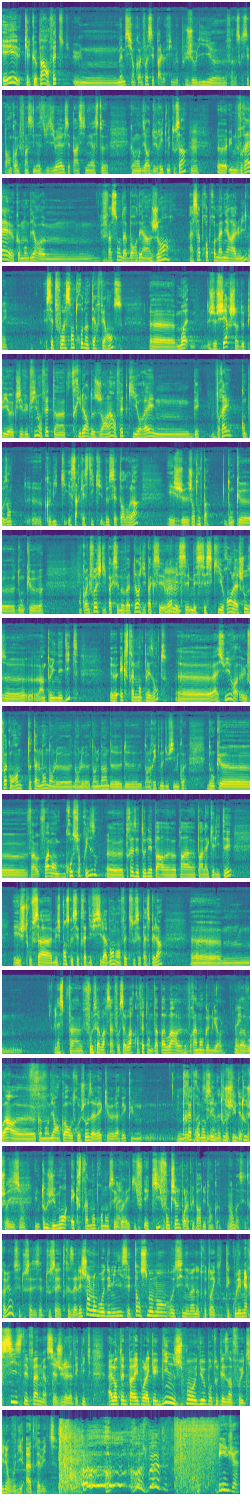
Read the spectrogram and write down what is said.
Et quelque part, en fait, une... même si encore une fois, c'est pas le film le plus joli, euh, parce que c'est pas encore une fois un cinéaste visuel, c'est pas un cinéaste, euh, comment dire, du rythme et tout ça, Mm. euh, une vraie, comment dire, façon d'aborder un genre à sa propre manière à lui, cette fois sans trop d'interférences. Euh, moi, je cherche depuis euh, que j'ai vu le film en fait un thriller de ce genre-là en fait qui aurait une des vraies composantes euh, comiques et sarcastiques de cet ordre-là, et je j'en trouve pas. Donc euh, donc encore une fois, je dis pas que c'est novateur, je dis pas que c'est Mhm. mais c'est mais c'est ce qui rend la chose un peu inédite. Euh, extrêmement plaisante euh, à suivre une fois qu'on rentre totalement dans le dans le dans le bain de, dans le rythme du film quoi. Donc euh, vraiment grosse surprise très étonné par, par par la qualité. Et je trouve ça mais je pense que c'est très difficile à vendre en fait sous cet aspect là Là, c'est- enfin, faut le savoir ça. Faut savoir qu'en fait, on ne va pas voir euh, vraiment Gun Girl. On Oui. va voir, euh, comment dire, encore autre chose avec euh, avec une Une Très prononcée, un une touche- une touche. une touche d'humour extrêmement prononcée, Ouais. quoi, et qui et qui fonctionne pour la plupart du temps, quoi. Non, bah c'est très bien. C'est tout ça, c'est- tout ça est très alléchant. L'ombre d'Émilie, c'est en ce moment au cinéma. Notre temps est écoulé. Merci Stéphane, merci à Jules à la technique, à l'antenne pareil pour l'accueil. Binge.audio pour toutes les infos utiles. Et on vous dit à très vite. Binge.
